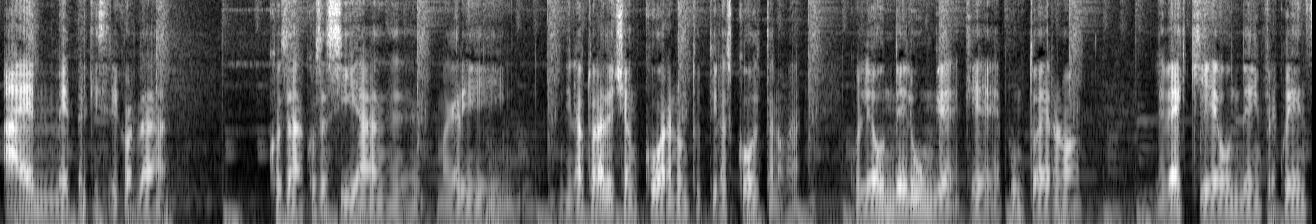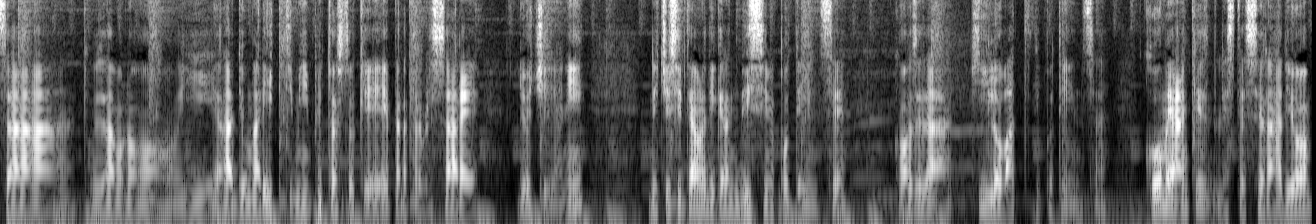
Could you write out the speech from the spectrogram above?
AM per chi si ricorda cosa, cosa sia, eh, magari nell'autoradio c'è ancora, non tutti l'ascoltano, ma quelle onde lunghe che appunto erano le vecchie onde in frequenza che usavano i radio marittimi piuttosto che per attraversare gli oceani, necessitavano di grandissime potenze, cose da kilowatt di potenza, come anche le stesse radio,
